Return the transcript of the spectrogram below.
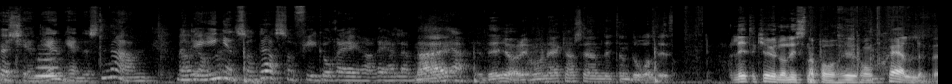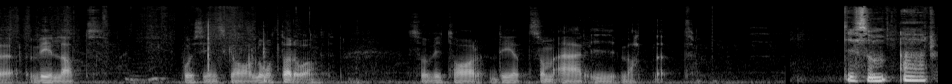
Jag kände igen hennes namn, men det är ingen sån där som figurerar i alla möjliga. det gör det. Hon är kanske en liten doldis. lite kul att lyssna på hur hon själv vill att poesin ska låta då. Så vi tar det som är i vattnet. Det som är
